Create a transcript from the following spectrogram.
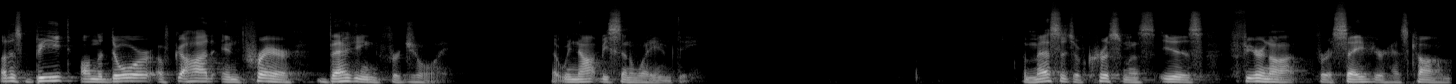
Let us beat on the door of God in prayer, begging for joy, that we not be sent away empty. The message of Christmas is fear not, for a Savior has come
